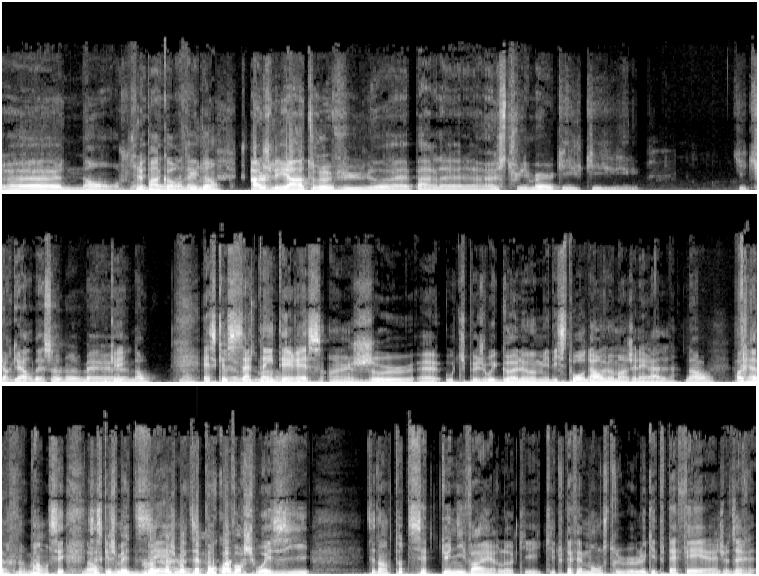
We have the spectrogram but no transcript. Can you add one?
Euh, non. je Tu vais l'as pas encore vu, non? Je pense que je l'ai entrevu là, euh, par le- un streamer qui, qui, qui, qui regardait ça, là, mais euh, non. non. Est-ce que ça t'intéresse un jeu euh, où tu peux jouer Gollum et l'histoire de Non. Gollum en général? Non, Vraiment? Bon, c'est ce que je me disais. Je me disais pourquoi avoir choisi, tu sais, dans tout cet univers-là qui, est- qui est tout à fait monstrueux, là, qui est tout à fait, euh, je veux dire,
